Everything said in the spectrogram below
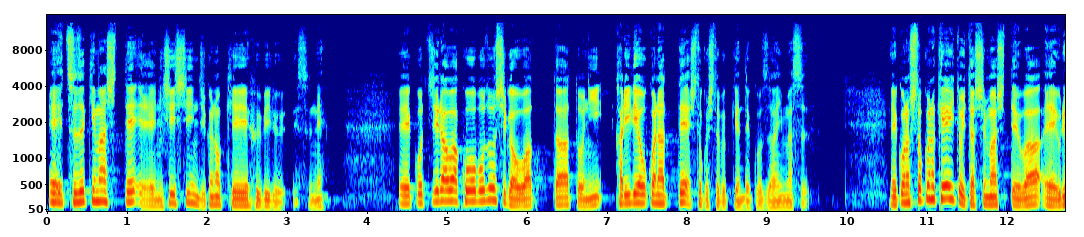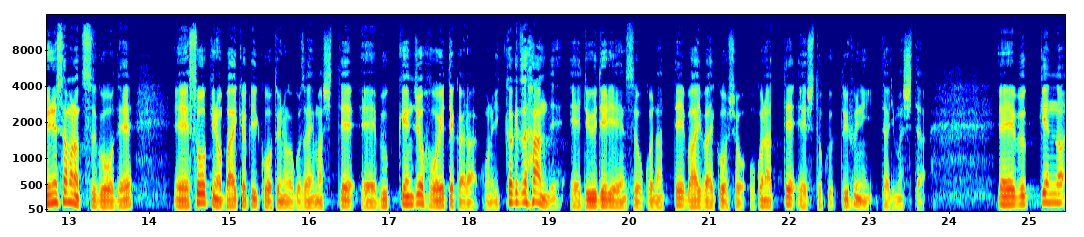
え続きまして、え西新宿の KF ビルですね。えこちらは公募増資が終わった後に借り入れを行って取得した物件でございます。この取得の経緯といたしましては、売り主様の都合で、早期の売却意向というのがございまして、物件情報を得てからこの1か月半でデューデリエンスを行って売買交渉を行って取得というふうに至りました。物件の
